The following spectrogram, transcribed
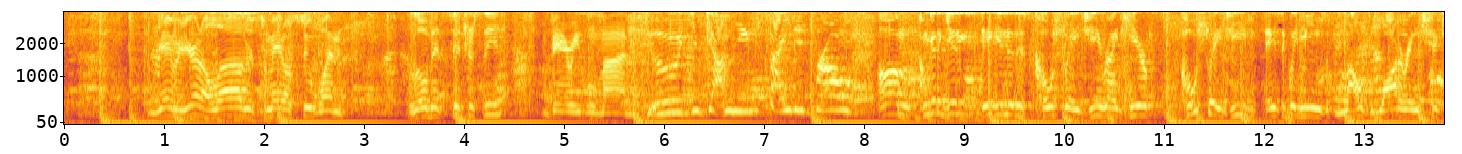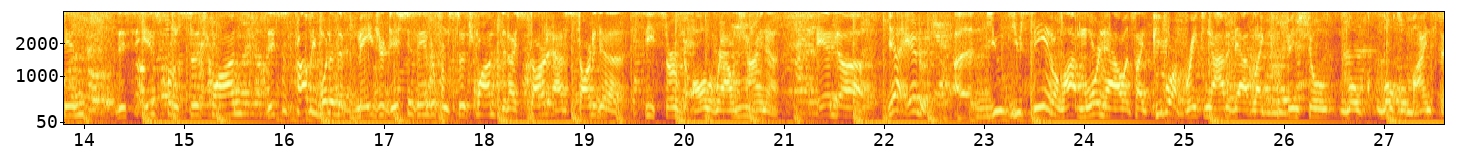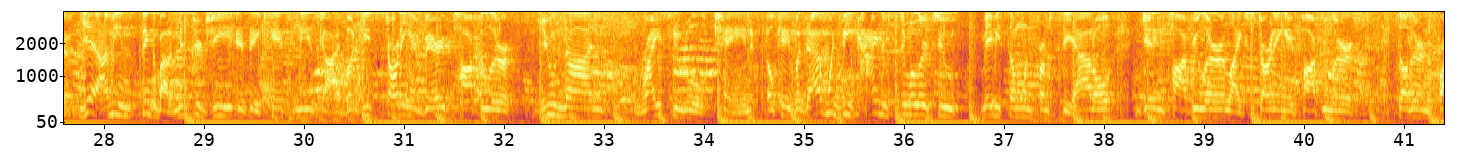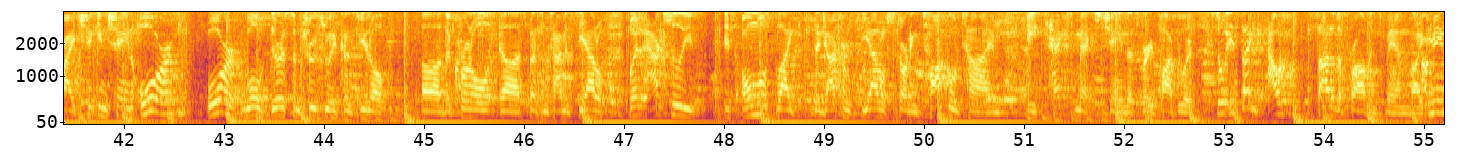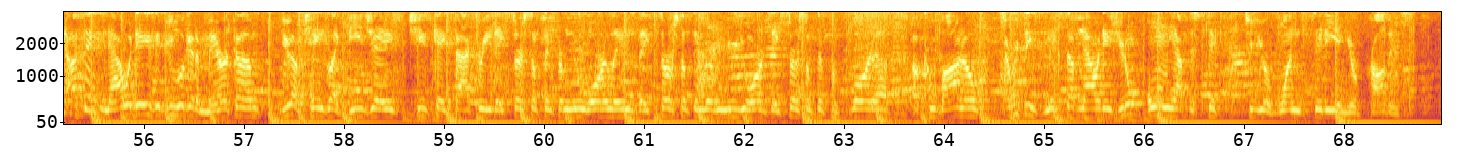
David, you're gonna love this tomato soup one. A little bit citrusy, very umami. Dude, you got me excited, bro. Um, I'm gonna get dig into this Kou Shui Ji right here. Kou Shui Ji basically means mouth-watering chicken. This is from Sichuan. This is probably one of the major dishes, Andrew, from Sichuan that I started. I've started to see served all around. China. And uh, yeah, Andrew, uh, you you see it a lot more now. It's like people are breaking out of that like provincial lo local mindset. Yeah, I mean, think about it. Mr. Ji is a Cantonese guy, but he's starting a very popular Yunnan rice noodle chain. Okay, but that would be kind of similar to maybe someone from Seattle getting popular, like starting a popular southern fried chicken chain, or, or well, there's some truth to it because, you know, uh, the Colonel uh, spent some time in Seattle, but actually it's almost like the guy from Seattle starting Taco Time, a Tex-Mex chain that's very popular. So it's like outside of the province, man. Like I mean, I think nowadays if you look at America, you have chains like BJ's, Cheesecake Factory, they serve something from New Orleans, they serve something from New York, they serve something from Florida, a Cubano. Everything's mixed up nowadays. You don't only have to stick to your one city and your province.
